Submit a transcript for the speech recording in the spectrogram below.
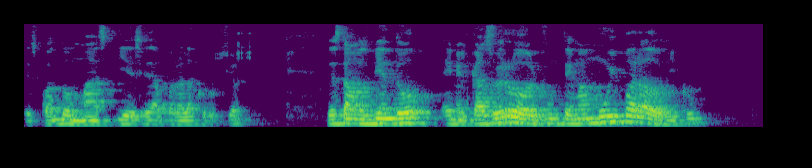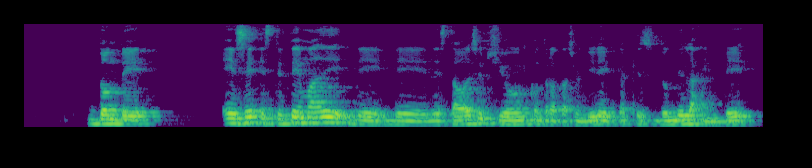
es cuando más pie se da para la corrupción. Entonces estamos viendo en el caso de Rodolfo un tema muy paradójico, donde ese, este tema de, de- del estado de excepción, contratación directa, que es donde la gente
